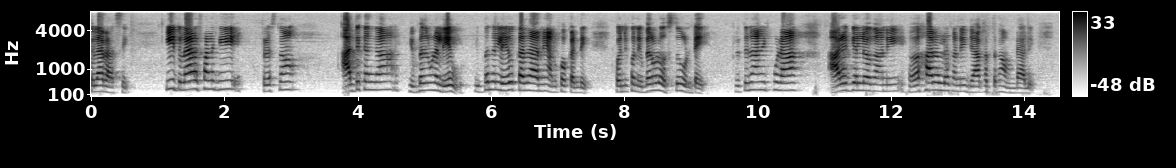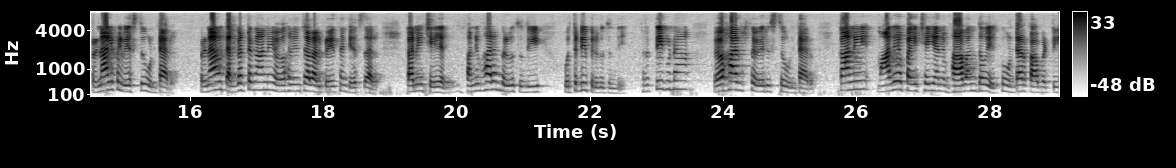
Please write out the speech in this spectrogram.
తులారాశి. ఈ తులారాశి వాళ్ళకి ప్రస్తుతం ఆర్థికంగా ఇబ్బందులు కూడా లేవు. ఇబ్బందులు లేవు కదా అని అనుకోకండి. కొన్ని కొన్ని ఇబ్బందులు కూడా వస్తూ ఉంటాయి. ప్రతిదానికి కూడా ఆరోగ్యంలో కానీ వ్యవహారంలో కానీ జాగ్రత్తగా ఉండాలి. ప్రణాళికలు వేస్తూ ఉంటారు. ప్రణాళిక తగ్గట్టుగానే వ్యవహరించాలని ప్రయత్నం చేస్తారు. కానీ చేయరు పనిభారం పెరుగుతుంది ఒత్తిడి పెరుగుతుంది. ప్రతి కూడా వ్యవహారంతో వ్యవహరిస్తూ ఉంటారు. కానీ మాదే పై చెయ్యి అనే భావంతో ఎక్కువ ఉంటారు కాబట్టి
